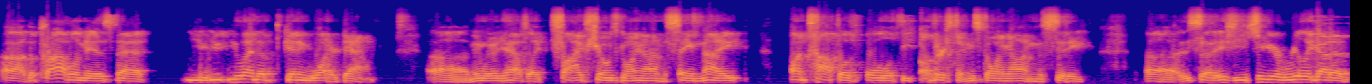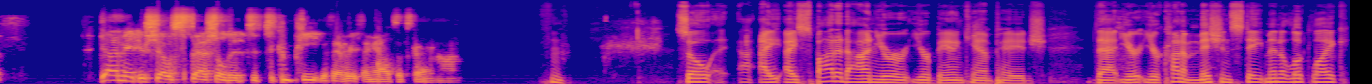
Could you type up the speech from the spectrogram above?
Uh, the problem is that you, you end up getting watered down. I mean, when you have like five shows going on the same night, on top of all of the other things going on in the city, uh, so, so you're really got to got to make your show special to, to, to compete with everything else that's going on. So I, I spotted on your your Bandcamp page that your your kind of mission statement it looked like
